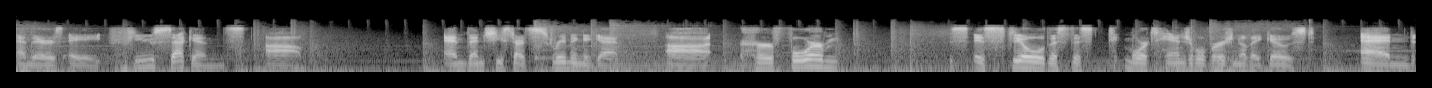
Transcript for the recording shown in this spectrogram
And there's a few seconds, um, and then she starts screaming again. Uh, her form is still this this t- more tangible version of a ghost, and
